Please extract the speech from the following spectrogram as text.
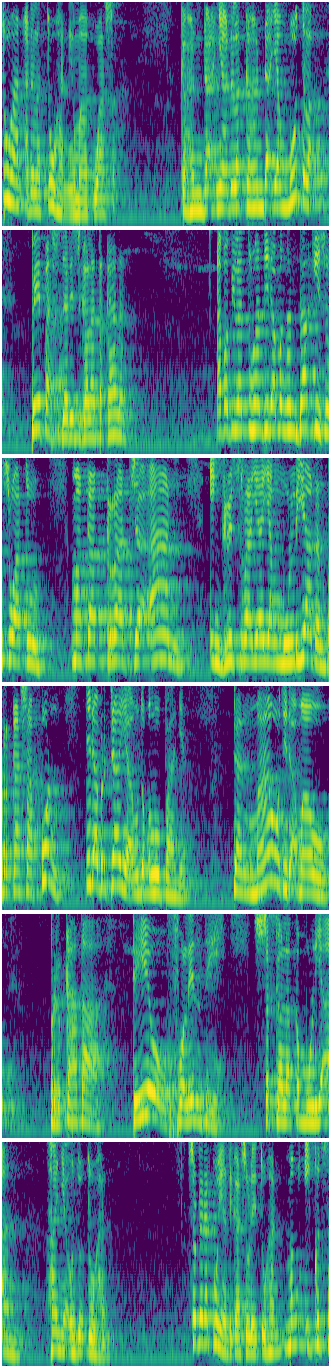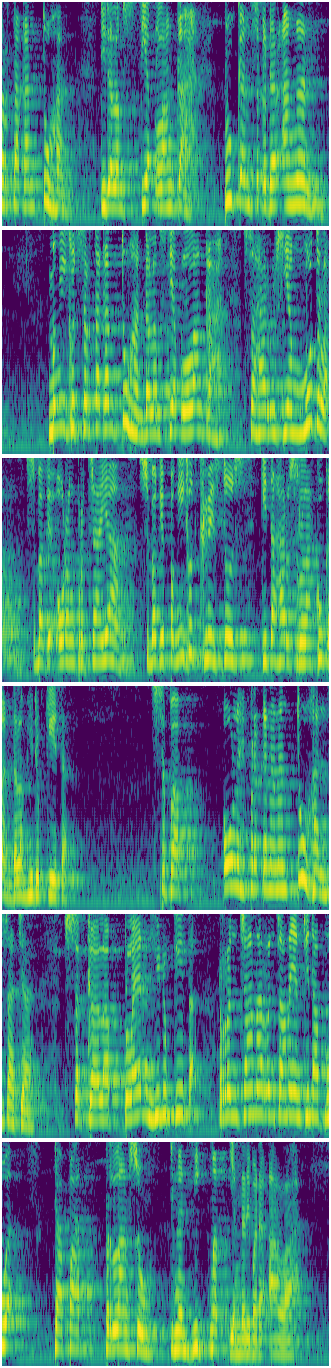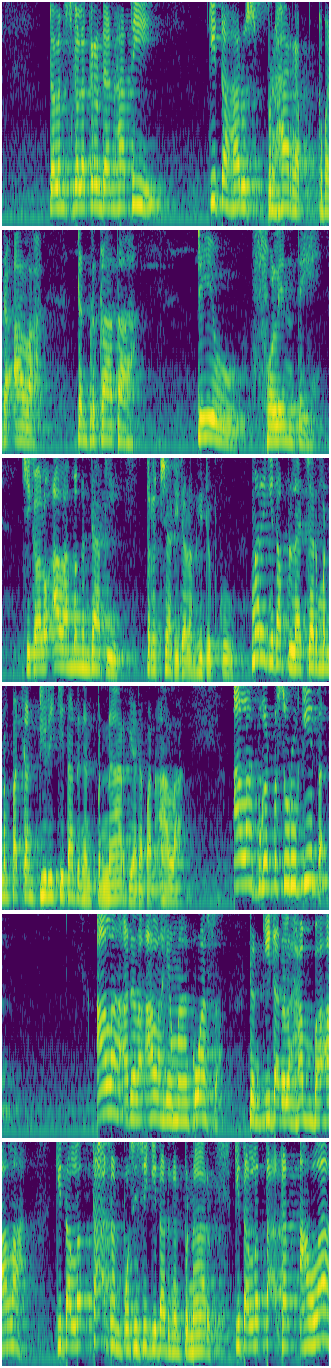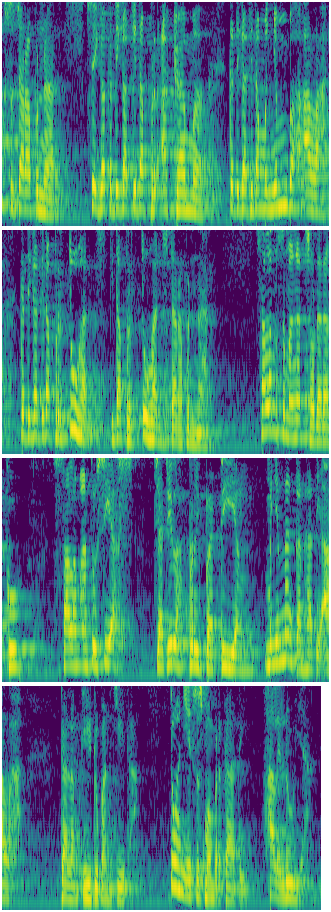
Tuhan adalah Tuhan yang Maha Kuasa. Kehendaknya adalah kehendak yang mutlak, bebas dari segala tekanan. Apabila Tuhan tidak menghendaki sesuatu, maka kerajaan Inggris Raya yang mulia dan perkasa pun tidak berdaya untuk mengubahnya. Dan mau tidak mau berkata, Deo volente, segala kemuliaan hanya untuk Tuhan. Saudaraku yang dikasih oleh Tuhan, mengikut sertakan Tuhan di dalam setiap langkah bukan sekedar angan. Mengikut sertakan Tuhan dalam setiap langkah seharusnya mutlak sebagai orang percaya, sebagai pengikut Kristus kita harus lakukan dalam hidup kita. Sebab oleh perkenanan Tuhan saja segala plan hidup kita, rencana-rencana yang kita buat dapat berlangsung dengan hikmat yang daripada Allah. Dalam segala kerendahan hati, kita harus berharap kepada Allah dan berkata, Deo volente, jikalau Allah mengendaki terjadi dalam hidupku. Mari kita belajar menempatkan diri kita dengan benar di hadapan Allah. Allah bukan pesuruh kita. Allah adalah Allah yang maha kuasa. Dan kita adalah hamba Allah. Kita letakkan posisi kita dengan benar. Kita letakkan Allah secara benar. Sehingga ketika kita beragama, ketika kita menyembah Allah, ketika kita bertuhan, kita bertuhan secara benar. Salam semangat saudaraku, salam antusias. Jadilah pribadi yang menyenangkan hati Allah dalam kehidupan kita. Tuhan Yesus memberkati. Haleluya.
